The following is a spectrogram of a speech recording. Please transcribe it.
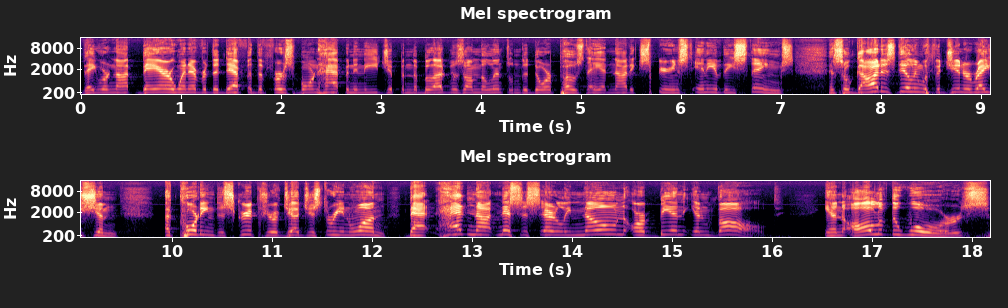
They were not there whenever the death of the firstborn happened in Egypt and the blood was on the lintel and the doorpost. They had not experienced any of these things. And so God is dealing with a generation, according to Scripture of Judges 3 and 1, that had not necessarily known or been involved in all of the wars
